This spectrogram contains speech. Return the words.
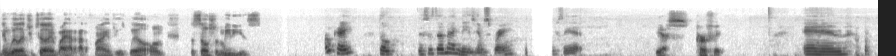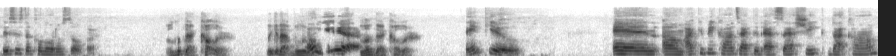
then we'll let you tell everybody how to, how to find you as well on the social medias. Okay. So this is the magnesium spray. You see it? Yes. Perfect. And this is the colloidal silver. I love that color. Look at that blue. Oh yeah. Love that color. Thank you. And um, I could be contacted at sashiq.com.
